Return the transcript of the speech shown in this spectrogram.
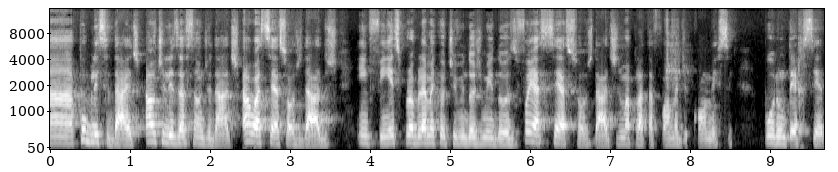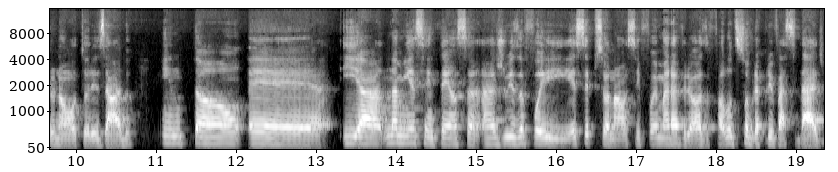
à publicidade, à utilização de dados, ao acesso aos dados. Enfim, esse problema que eu tive em 2012 foi acesso aos dados numa plataforma de e-commerce por um terceiro não autorizado. Então, é, e a, na minha sentença, a juíza foi excepcional, assim, foi maravilhosa, falou sobre a privacidade,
